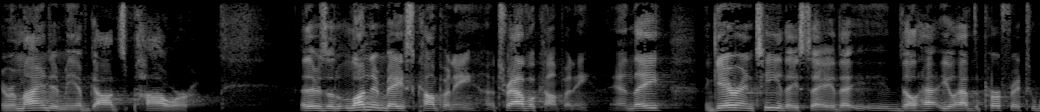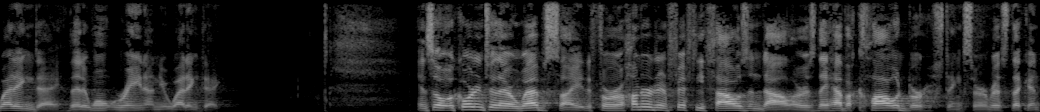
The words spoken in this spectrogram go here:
It reminded me of God's power. There's a London based company, a travel company, and they guarantee, they say, that they'll ha- you'll have the perfect wedding day, that it won't rain on your wedding day. And so, according to their website, for $150,000, they have a cloud bursting service that can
